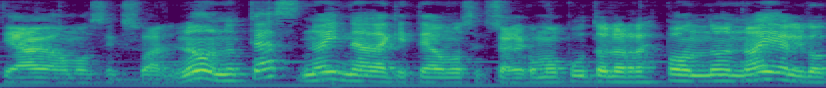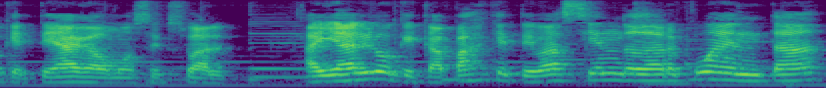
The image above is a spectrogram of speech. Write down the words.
te haga homosexual. No, no, te has- no hay nada que te haga homosexual. Como puto lo respondo, no hay algo que te haga homosexual. Hay algo que capaz que te va haciendo dar cuenta,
